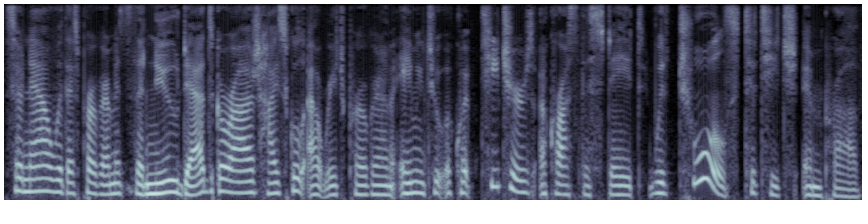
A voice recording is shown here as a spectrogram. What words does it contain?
So now with this program, it's the new Dad's Garage High School Outreach Program aiming to equip teachers across the state with tools to teach improv.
